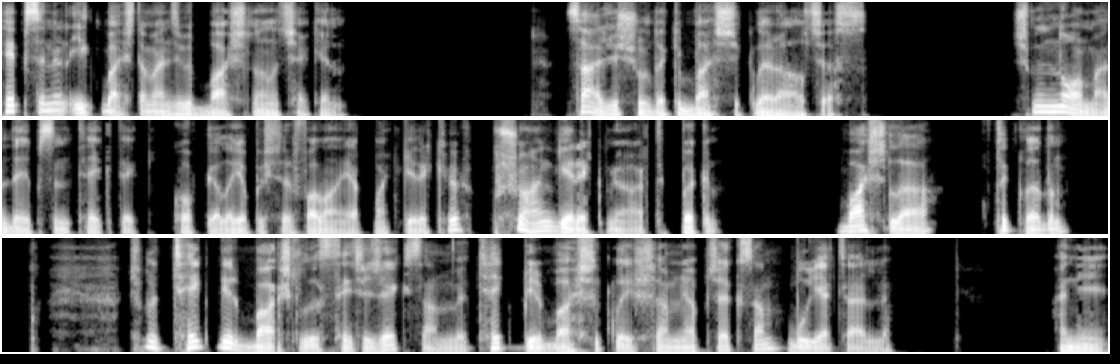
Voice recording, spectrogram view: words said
hepsinin ilk başta bence bir başlığını çekelim. Sadece şuradaki başlıkları alacağız. Şimdi normalde hepsini tek tek kopyala yapıştır falan yapmak gerekiyor. Şu an gerekmiyor artık. Bakın. Başlığa tıkladım. Şimdi tek bir başlığı seçeceksem ve tek bir başlıkla işlem yapacaksam bu yeterli. Hani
